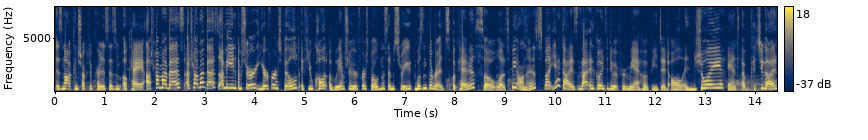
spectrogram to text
is not constructive criticism. Okay, I'll try my best. I try my best. I mean, I'm sure your first build, if you call it ugly, I'm sure your first build in The Sims 3 wasn't the Ritz. Okay, so let's be honest. But yeah, guys, that is going to do it for me. I hope you did all enjoy and I will catch you guys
